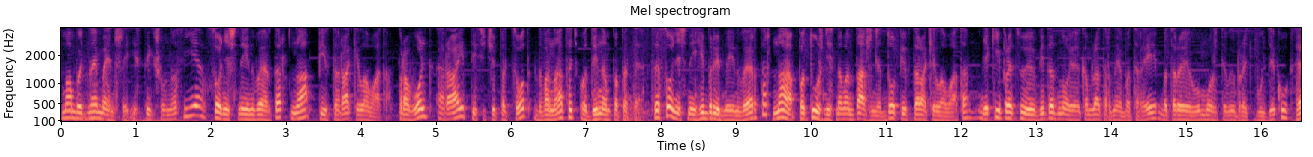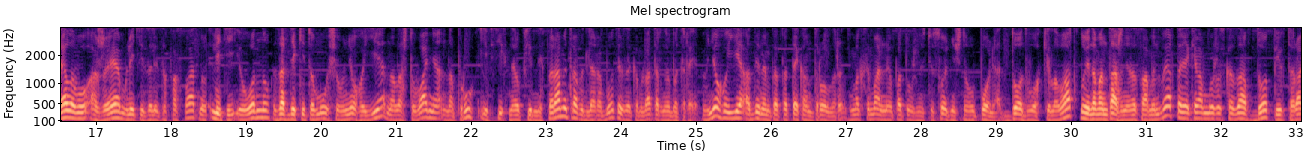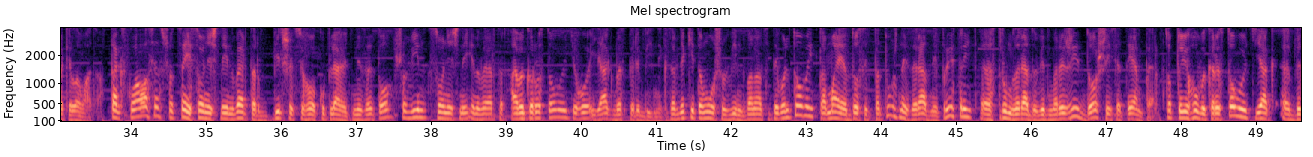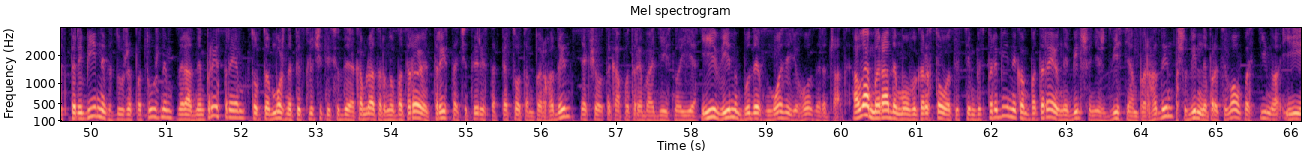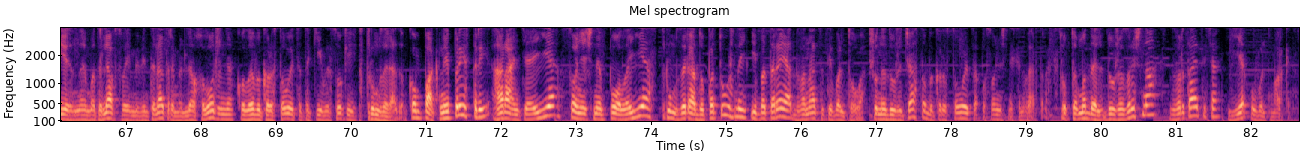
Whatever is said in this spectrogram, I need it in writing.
Мабуть, найменший із тих, що у нас є, сонячний інвертор на 1,5 кВт. Pravольт RAI 1500 12.1 МППТ. Це сонячний гібридний інвертор на потужність навантаження до 1,5 кВт, який працює від одної акумуляторної батареї. Батарею ви можете вибрати будь-яку гелеву, АЖМ, літій залізофосфатну, літій іонну, завдяки тому, що в нього є налаштування напруг і всіх необхідних параметрів для роботи з акумуляторною батареєю. В нього є один МППТ контролер з максимальною потужністю сонячного поля до 2 кВт, ну і навантаження на сам інвертор, як я вам вже сказав, до 1,5 кВт. Так склалося, що цей сонячний інвертор більше всього купляють не за те, що він сонячний інвертор, а використовують його як безперебійник. Завдяки тому, що він 12 вольтовий та має досить потужний зарядний пристрій, е, струм заряду від мережі до 60 А. Тобто його використовують як е, безперебійник з дуже потужним зарядним пристроєм. Тобто можна підключити сюди акумуляторну батарею 300, 400, 500 Ах, якщо така потреба дійсно є, і він буде в змозі його заряджати. Але ми радимо використовувати з цим безперебійником батарею не більше ніж 200 Ах, щоб він не працював постійно і не мотиляв своїми вентиляторами для охолодження, коли використовується такий високий струм заряду. Компактний пристрій, гарантія є, сонячне поле є, струм заряду потужний і батарея 12 вольтова, що не дуже часто використовується у сонячних інверторах. Тобто модель дуже зручна. Звертайтеся, є у Вольтмаркет.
